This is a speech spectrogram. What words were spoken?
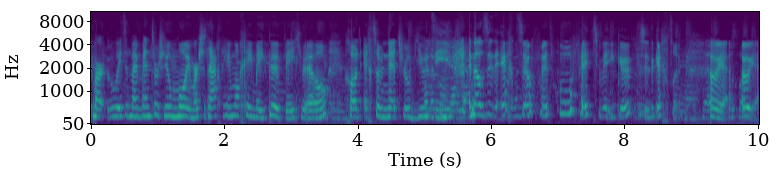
Maar hoe heet het, mijn mentor is heel mooi, maar ze draagt helemaal geen make-up, weet je wel. Oh, Gewoon echt zo'n natural beauty. en dan zit ik echt zo met full face make-up. Dan zit ik echt zo. oh ja, oh ja.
